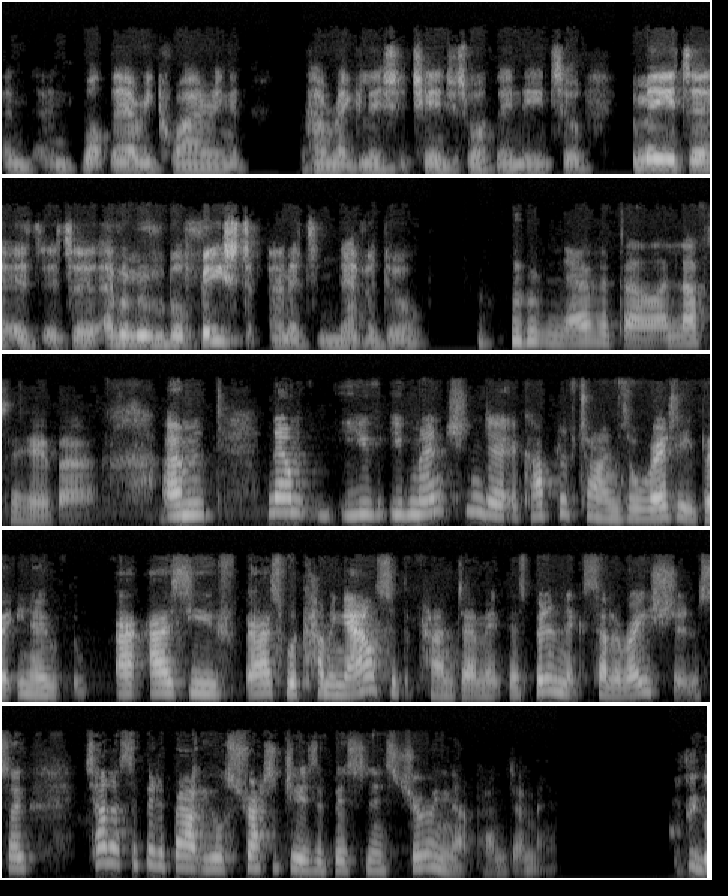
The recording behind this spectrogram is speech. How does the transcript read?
and, and what they're requiring and how regulation changes what they need. So for me, it's a, it's, it's a ever movable feast and it's never dull. Never dull. I love to hear that. Um, now you've you've mentioned it a couple of times already, but you know, as you've as we're coming out of the pandemic, there's been an acceleration. So tell us a bit about your strategy as a business during that pandemic. I think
